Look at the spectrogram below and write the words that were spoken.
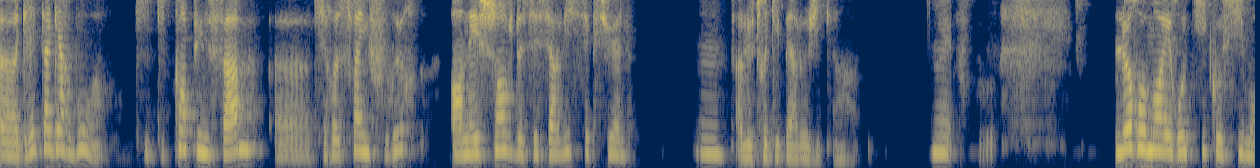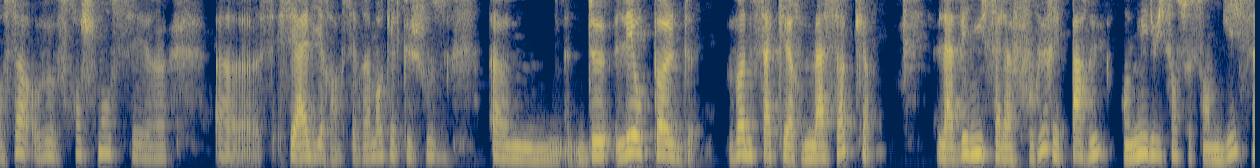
euh, Greta Garbo hein, qui, campe une femme euh, qui reçoit une fourrure en échange de ses services sexuels. Mmh. Ah, le truc hyper logique. Hein. Le roman érotique aussi, bon ça, euh, franchement, c'est c'est à lire. Hein. c'est vraiment quelque chose de Léopold von Sacker-Masoch la Vénus à la fourrure est paru en 1870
